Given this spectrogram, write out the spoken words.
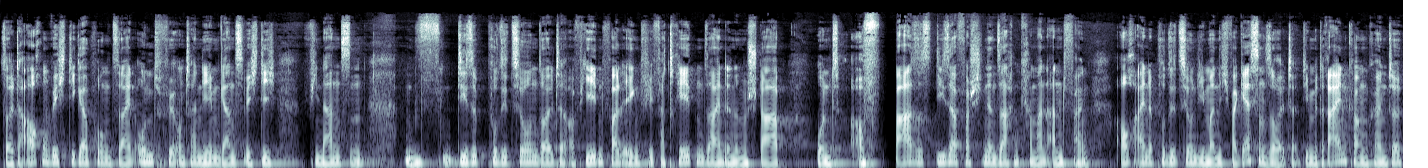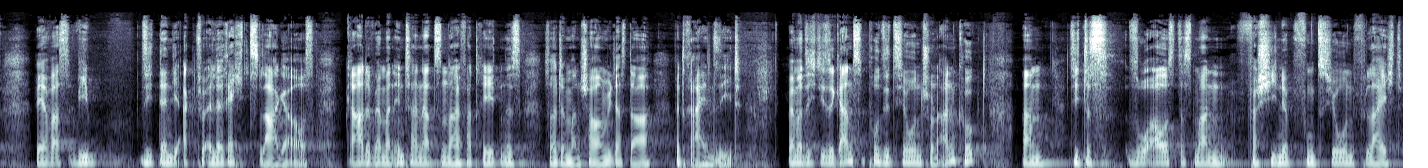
sollte auch ein wichtiger Punkt sein und für Unternehmen ganz wichtig, Finanzen. Diese Position sollte auf jeden Fall irgendwie vertreten sein in einem Stab und auf Basis dieser verschiedenen Sachen kann man anfangen. Auch eine Position, die man nicht vergessen sollte, die mit reinkommen könnte, wäre was, wie sieht denn die aktuelle Rechtslage aus? Gerade wenn man international vertreten ist, sollte man schauen, wie das da mit reinsieht. Wenn man sich diese ganzen Positionen schon anguckt, ähm, sieht es so aus, dass man verschiedene Funktionen vielleicht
